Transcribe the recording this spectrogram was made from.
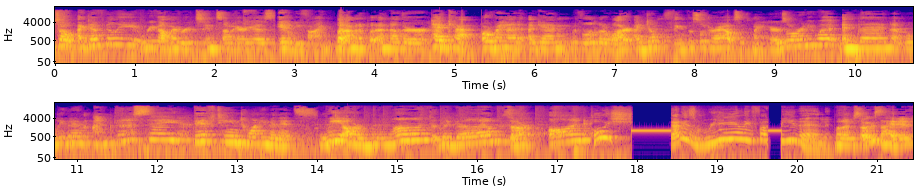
So I definitely regot my roots in some areas. It'll be fine. But I'm gonna put another head cap over my head again with a little bit of water. I don't think this will dry out since my hair's already wet. And then we'll leave it in, I'm gonna say 15, 20 minutes. We are blonde, the gloves are on. Holy sh! That is really fucking even. But I'm so excited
